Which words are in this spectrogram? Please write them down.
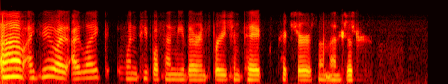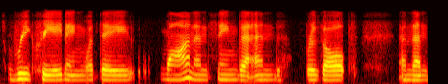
Um i do. I, I like when people send me their inspiration pic pictures and then just recreating what they want and seeing the end result and then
